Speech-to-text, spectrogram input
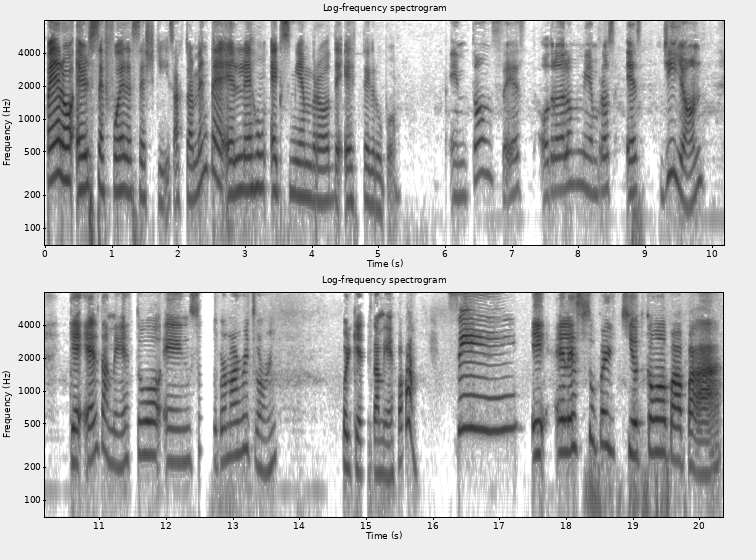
Pero él se fue de Sesh Actualmente él es un ex miembro de este grupo. Entonces, otro de los miembros es Jiyon, que él también estuvo en Superman Return, porque él también es papá. Sí. Y él es súper cute como papá.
